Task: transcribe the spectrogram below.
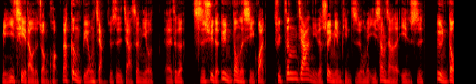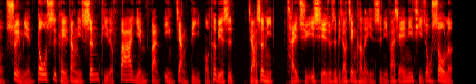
免疫窃盗的状况。那更不用讲，就是假设你有呃这个持续的运动的习惯，去增加你的睡眠品质。我们以上讲的饮食、运动、睡眠，都是可以让你身体的发炎反应降低哦。特别是假设你采取一些就是比较健康的饮食，你发现诶，你体重瘦了。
